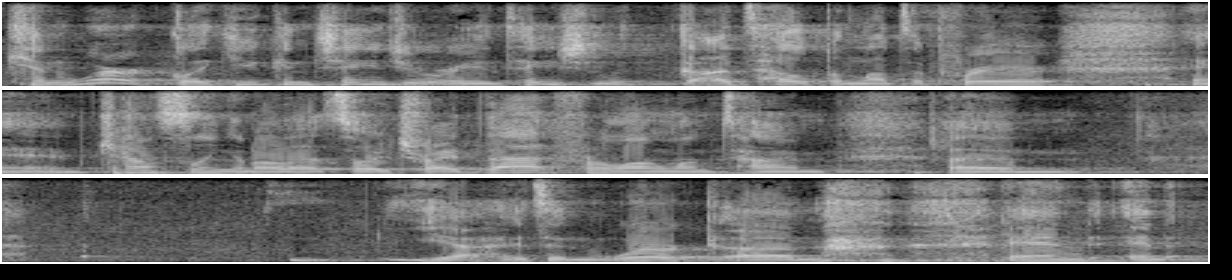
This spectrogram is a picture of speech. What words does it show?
can work. Like you can change your orientation with God's help and lots of prayer and counseling and all that. So I tried that for a long, long time. Um, yeah, it didn't work. Um, and and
